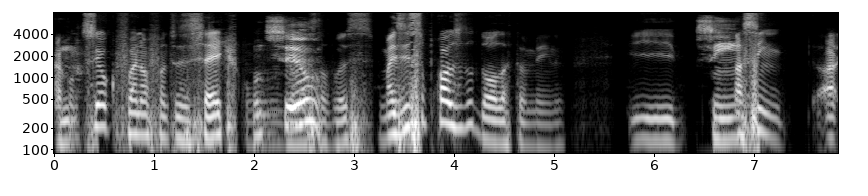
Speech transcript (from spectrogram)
Aconteceu com Final Fantasy VII. Aconteceu. Mas isso por causa do dólar também, né? E, Sim. assim, a,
